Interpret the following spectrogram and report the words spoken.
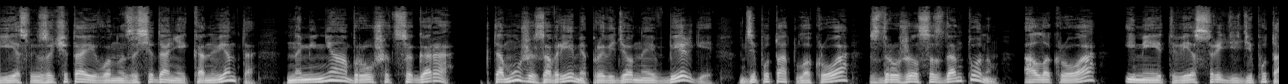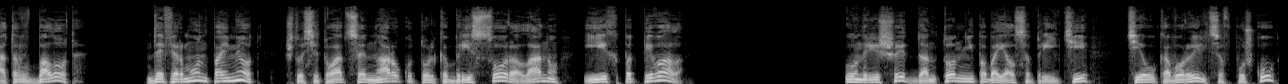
если зачитаю его на заседании конвента, на меня обрушится гора. К тому же за время, проведенное в Бельгии, депутат Лакруа сдружился с Д'Антоном, а Лакруа имеет вес среди депутатов болота. Дефермон поймет, что ситуация на руку только Бриссо, Ролану и их подпевалам. Он решит, Дантон не побоялся прийти, те, у кого рыльца в пушку,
